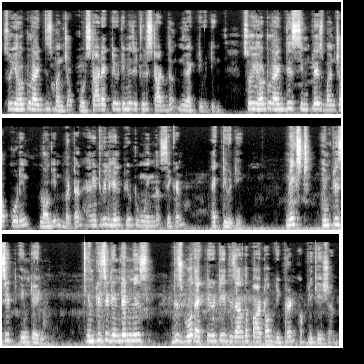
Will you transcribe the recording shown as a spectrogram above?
so you have to write this bunch of code. Start activity means it will start the new activity. So you have to write this simplest bunch of code in login button and it will help you to move in the second activity. Next implicit intent. Implicit intent means this both activity these are the part of different application.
